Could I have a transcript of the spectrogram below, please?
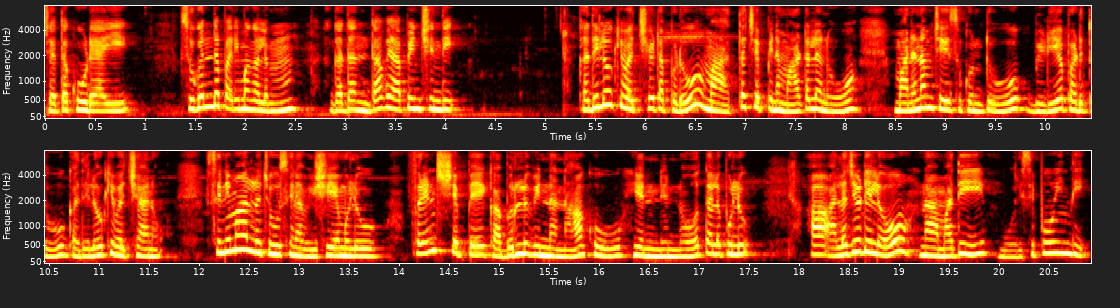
జతకూడాయి సుగంధ పరిమళం గదంతా వ్యాపించింది. గదిలోకి వచ్చేటప్పుడు మా అత్త చెప్పిన మాటలను మననం చేసుకుంటూ బిడియపడుతూ గదిలోకి వచ్చాను. సినిమాల్లో చూసిన విషయములు ఫ్రెండ్స్ చెప్పే కబుర్లు విన్న నాకు ఎన్నెన్నో తలుపులు. ఆ అలజడిలో నా మది మురిసిపోయింది.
